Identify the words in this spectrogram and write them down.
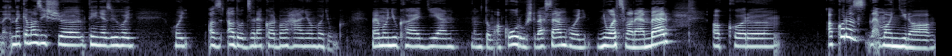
ne- nekem az is tényező, hogy, hogy az adott zenekarban hányan vagyunk. Mert mondjuk, ha egy ilyen, nem tudom, a kórust veszem, hogy 80 ember, akkor, akkor az nem annyira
